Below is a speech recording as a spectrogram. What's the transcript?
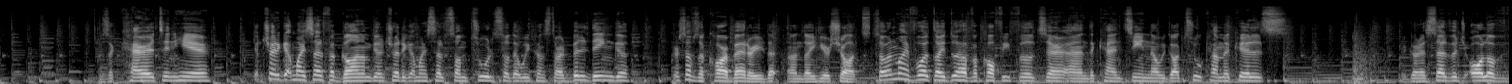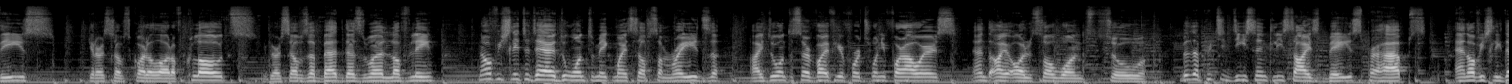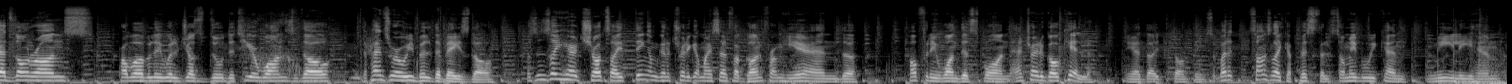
There's a carrot in here. Gonna try to get myself a gun. I'm gonna try to get myself some tools so that we can start building. Yourselves a car battery, and I hear shots. So in my vault, I do have a coffee filter and a canteen. Now we got two chemicals. We're gonna salvage all of these. Get ourselves quite a lot of clothes. Ourselves a bed as well. Lovely. Now officially today I do want to make myself some raids. I do want to survive here for 24 hours. And I also want to build a pretty decently sized base perhaps. And obviously dead zone runs. Probably will just do the tier 1s though. Depends where we build the base though. But since I heard shots I think I'm gonna try to get myself a gun from here and uh, hopefully one did spawn and try to go kill. Yeah, I don't think so. But it sounds like a pistol so maybe we can melee him.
